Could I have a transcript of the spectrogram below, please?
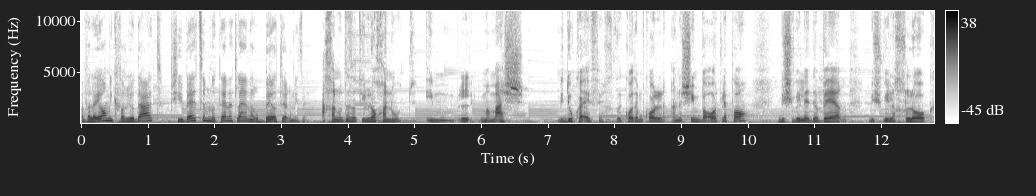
אבל היום היא כבר יודעת שהיא בעצם נותנת להן הרבה יותר מזה. החנות הזאת היא לא חנות, היא ממש בדיוק ההפך. זה קודם כל, אנשים באות לפה בשביל לדבר, בשביל לחלוק.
